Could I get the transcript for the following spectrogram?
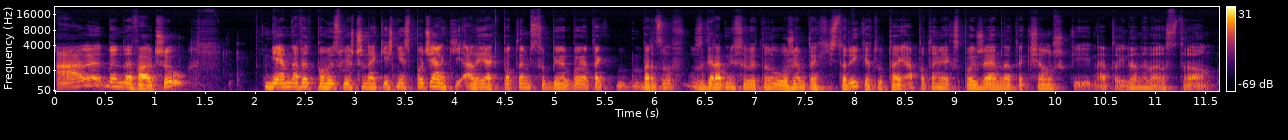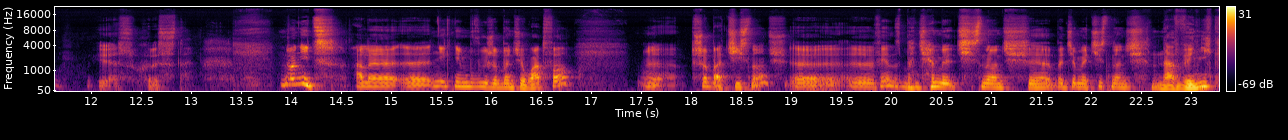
ale będę walczył. Miałem nawet pomysł jeszcze na jakieś niespodzianki, ale jak potem sobie, bo ja tak bardzo zgrabnie sobie to ułożyłem tę historykę tutaj, a potem jak spojrzałem na te książki, na to ile one mają stron, Jezu Chryste. No nic, ale y, nikt nie mówi, że będzie łatwo. E, trzeba cisnąć, e, e, więc będziemy cisnąć, będziemy cisnąć na wynik,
